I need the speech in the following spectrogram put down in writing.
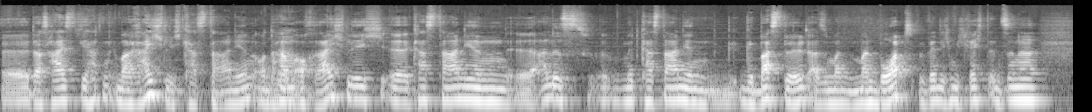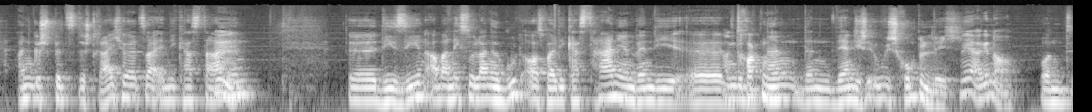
Äh, das heißt, wir hatten immer reichlich Kastanien und Ja. haben auch reichlich äh, Kastanien, äh, alles äh, mit Kastanien gebastelt. Also man, man bohrt, wenn ich mich recht entsinne, angespitzte Streichhölzer in die Kastanien. Äh, Die sehen aber nicht so lange gut aus, weil die Kastanien, wenn die äh, trocknen, dann werden die irgendwie schrumpelig. Ja, genau. Und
